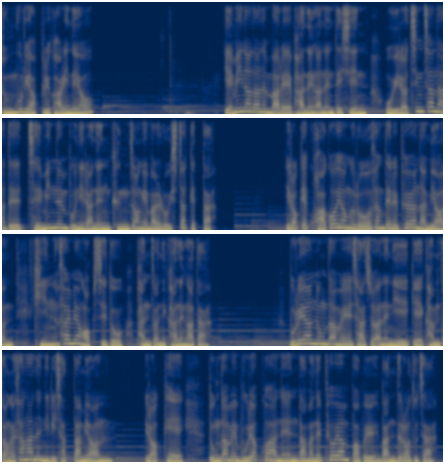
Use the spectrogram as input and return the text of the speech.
눈물이 앞을 가리네요. 예민하다는 말에 반응하는 대신 오히려 칭찬하듯 재밌는 분이라는 긍정의 말로 시작했다. 이렇게 과거형으로 상대를 표현하면 긴 설명 없이도 반전이 가능하다. 무례한 농담을 자주 하는 이에게 감정을 상하는 일이 잦다면 이렇게 농담을 무력화하는 나만의 표현법을 만들어 두자.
